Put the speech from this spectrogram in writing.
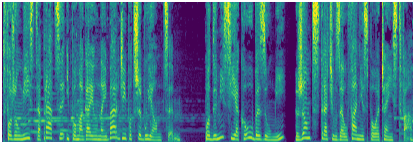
tworzą miejsca pracy i pomagają najbardziej potrzebującym. Po dymisji jako Bezumi, rząd stracił zaufanie społeczeństwa.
